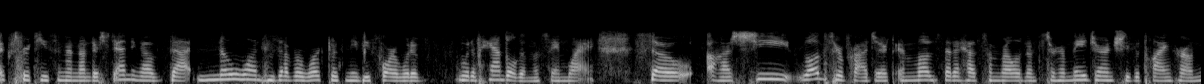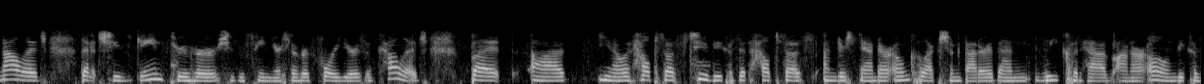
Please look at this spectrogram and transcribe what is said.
expertise and an understanding of that no one who's ever worked with me before would have would have handled in the same way. So uh, she loves her project and loves that it has some relevance to her major and she's applying her own knowledge that she's gained through her, she's a senior, so her four years of college. But uh, you know, it helps us too because it helps us understand our own collection better than we could have on our own because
